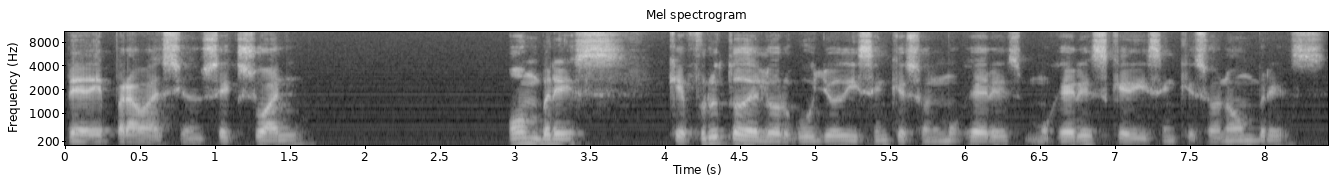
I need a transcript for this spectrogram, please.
de depravación sexual. Hombres que fruto del orgullo dicen que son mujeres, mujeres que dicen que son hombres,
